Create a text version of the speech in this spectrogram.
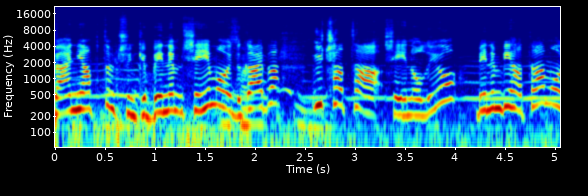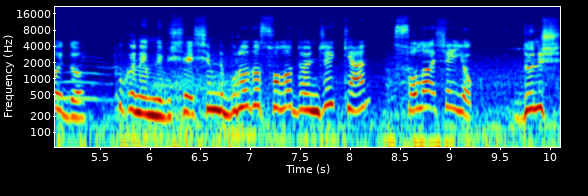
Ben yaptım çünkü benim şeyim oydu. Sen Galiba yapmış mıydın? 3 hata şeyin oluyor. Benim bir hatam oydu. Çok önemli bir şey. Şimdi burada sola dönecekken sola şey yok. Dönüş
